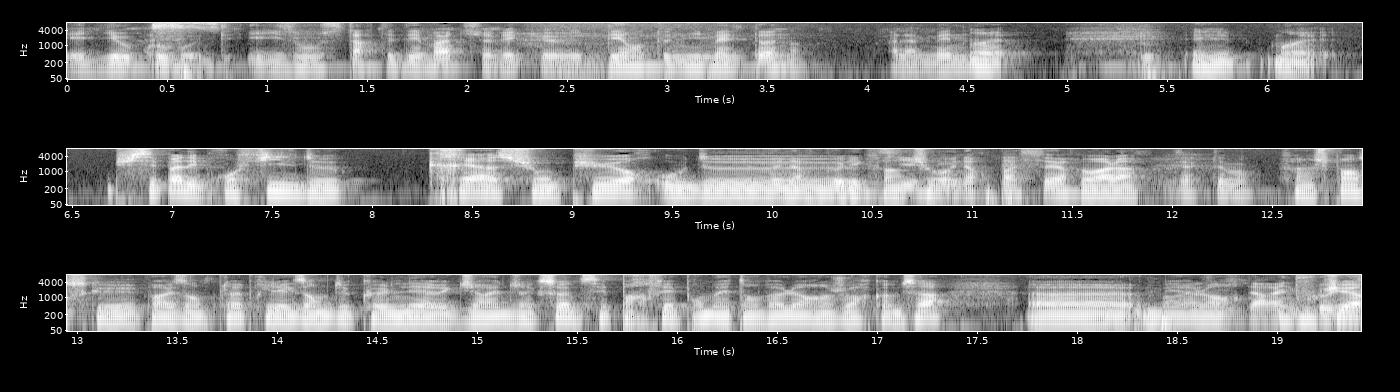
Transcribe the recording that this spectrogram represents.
Eli Okobo. Ils ont starté des matchs avec euh, DeAnthony Melton hein, à la main. Ouais. Et ouais. Puis c'est pas des profils de création pure ou de. Meneur enfin, collectif, tu vois. meneur passeur. Voilà. Exactement. Enfin, je pense que par exemple, tu as pris l'exemple de Conley avec Jaren Jackson, c'est parfait pour mettre en valeur un joueur comme ça. Euh, mais alors, Darren Booker,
